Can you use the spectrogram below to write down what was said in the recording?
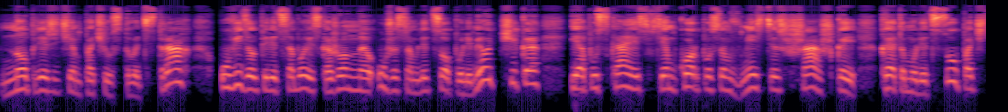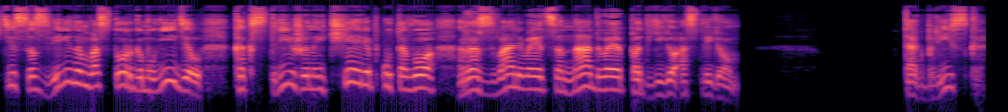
но прежде чем почувствовать страх, увидел перед собой искаженное ужасом лицо пулеметчика и, опускаясь всем корпусом вместе с шашкой к этому лицу, почти со звериным восторгом увидел, как стриженный череп у того разваливается надвое под ее острием. Так близко,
